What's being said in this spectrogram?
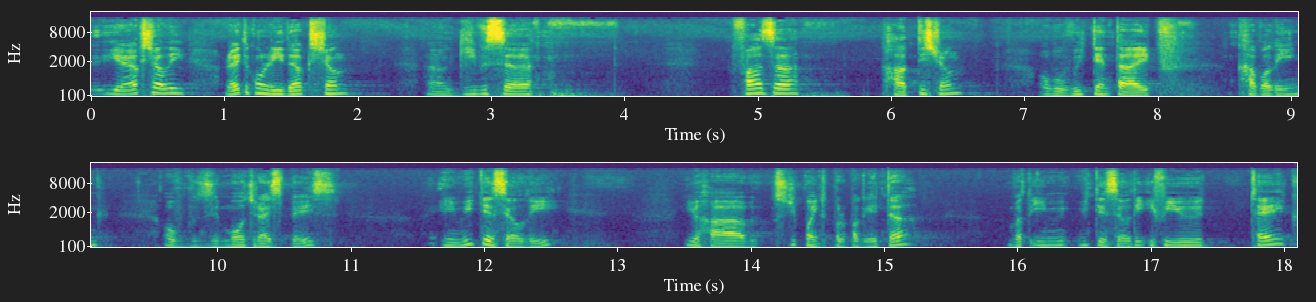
yeah, actually, right-cone reduction uh, gives a further partition of Witten type covering of the modular space. In Witten theory, you have three-point propagator, but in Witten if you take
